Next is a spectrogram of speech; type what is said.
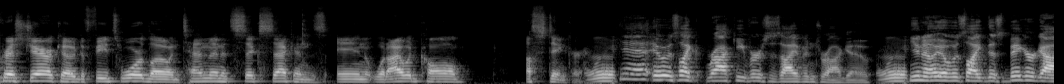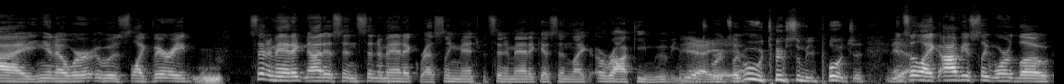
Chris Jericho defeats Wardlow in 10 minutes 6 seconds in what I would call a stinker. Yeah, it was like Rocky versus Ivan Drago. You know, it was like this bigger guy, you know, where it was like very cinematic, not as in cinematic wrestling match, but cinematic as in like a Rocky movie match, Yeah, where yeah, it's like, oh, it takes so many punches. And Yeah. so, like, obviously, Wardlow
